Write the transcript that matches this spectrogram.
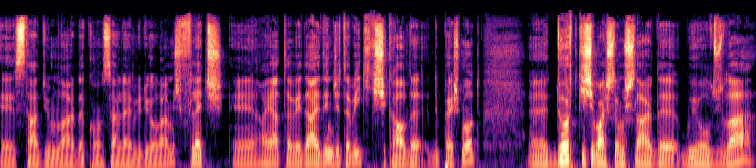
e, stadyumlarda konserler veriyorlarmış. Fletch e, hayata veda edince tabii iki kişi kaldı Depeche Mode. E, dört kişi başlamışlardı bu yolculuğa.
